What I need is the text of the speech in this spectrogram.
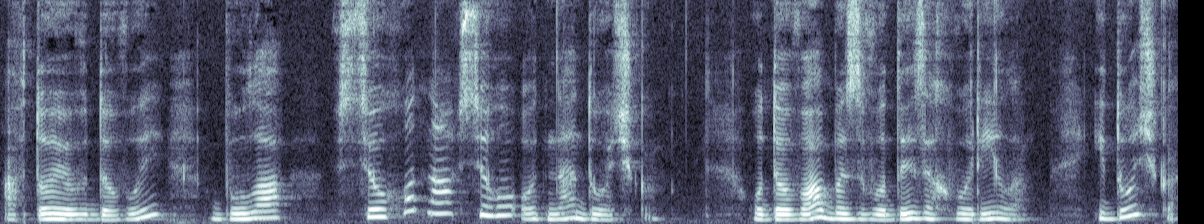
а в тої вдови була всього-навсього одна дочка. Удова без води захворіла, і дочка,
